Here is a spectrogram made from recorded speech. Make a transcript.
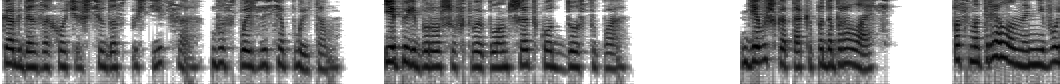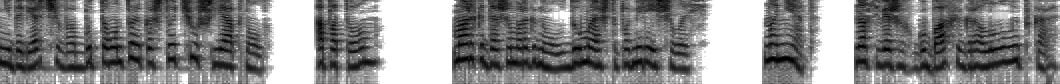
Когда захочешь сюда спуститься, воспользуйся пультом. Я переброшу в твой планшет код доступа. Девушка так и подобралась. Посмотрела на него недоверчиво, будто он только что чушь ляпнул. А потом... Марк даже моргнул, думая, что померещилась. Но нет, на свежих губах играла улыбка.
